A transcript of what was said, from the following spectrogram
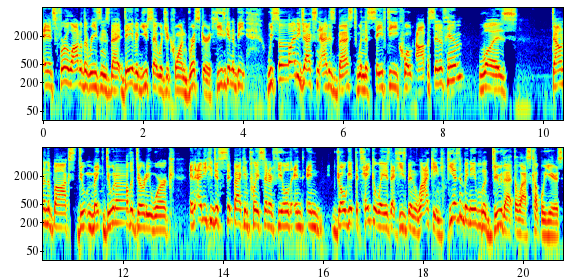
And it's for a lot of the reasons that David, you said with Jaquan Brisker. He's going to be, we saw Eddie Jackson at his best when the safety, quote, opposite of him was down in the box, do, make, doing all the dirty work and Eddie can just sit back and play center field and and go get the takeaways that he's been lacking. He hasn't been able to do that the last couple years.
